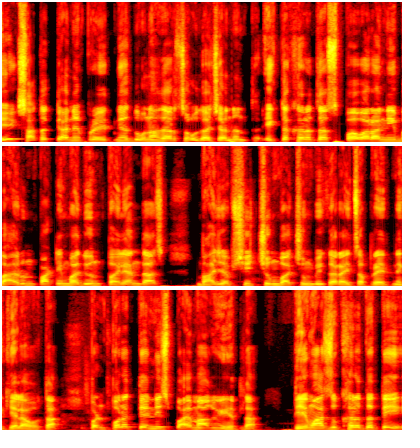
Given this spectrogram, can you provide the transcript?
एक सातत्याने प्रयत्न दोन हजार चौदाच्या नंतर. एक तर खरं तर पवारांनी बाहेरून पाठिंबा देऊन पहिल्यांदाच भाजपशी चुंबाचुंबी करायचा प्रयत्न केला होता पण परत त्यांनीच पाय मागे घेतला. तेव्हाच खरं तर ते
